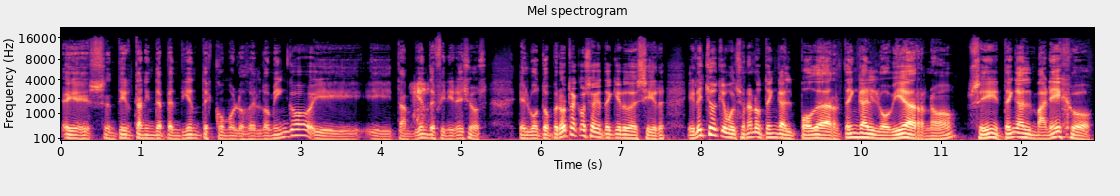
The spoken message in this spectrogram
eh, sentir tan independientes como los del domingo y, también definir ellos el voto. Pero otra cosa que te quiero decir, el hecho de que Bolsonaro tenga el poder, tenga el gobierno, sí, tenga el manejo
